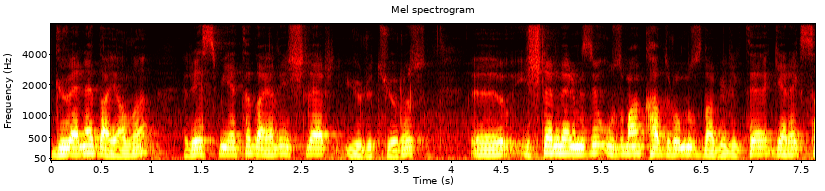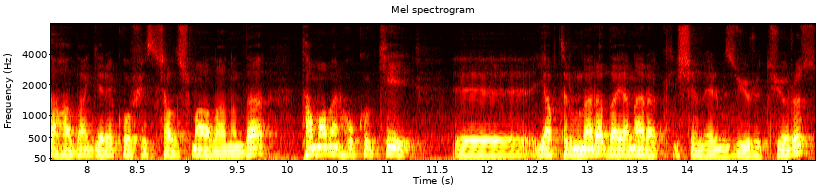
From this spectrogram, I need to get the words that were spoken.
güvene dayalı, resmiyete dayalı işler yürütüyoruz. E, İşlemlerimizi uzman kadromuzla birlikte gerek sahada gerek ofis çalışma alanında tamamen hukuki yaptırımlara dayanarak işlemlerimizi yürütüyoruz.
